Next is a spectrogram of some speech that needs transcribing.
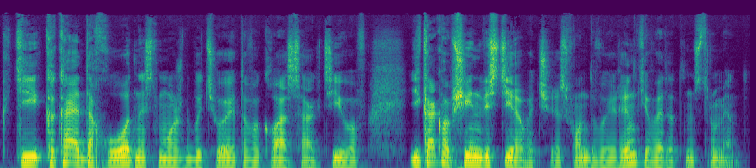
какие, какая доходность может быть у этого класса активов, и как вообще инвестировать через фондовые рынки в этот инструмент?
